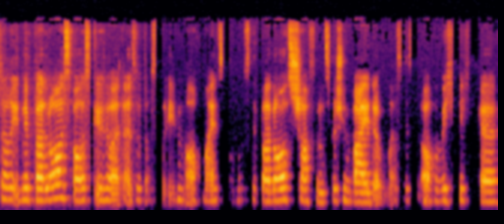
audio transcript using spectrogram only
sorry, eine Balance rausgehört. Also, dass du eben auch meinst, du musst eine Balance schaffen zwischen beidem. Das ist auch wichtig. Äh,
